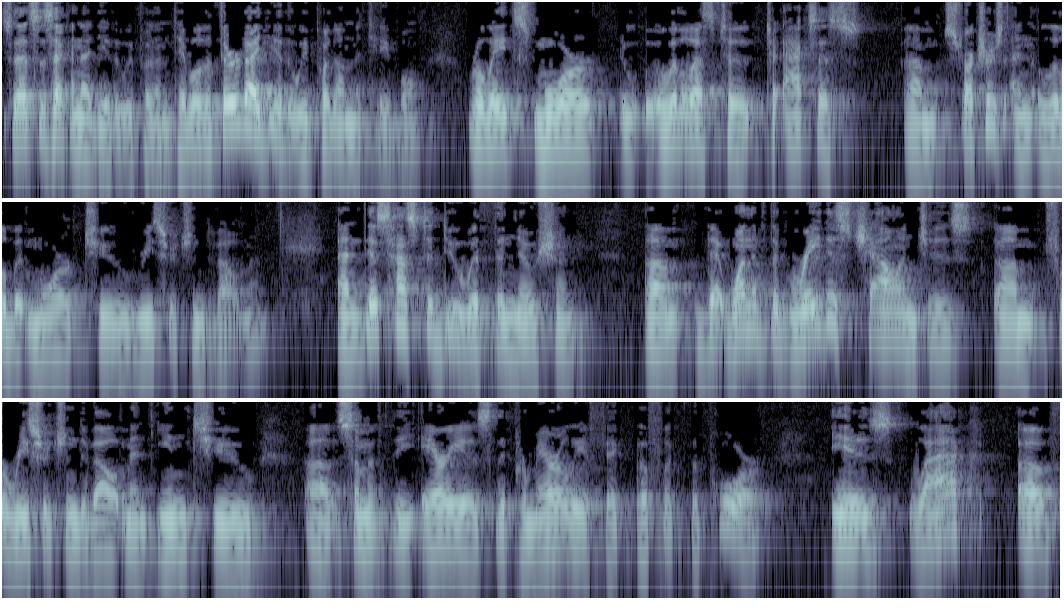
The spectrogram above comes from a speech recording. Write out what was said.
So that's the second idea that we put on the table. The third idea that we put on the table relates more, a little less to, to access um, structures and a little bit more to research and development. And this has to do with the notion um, that one of the greatest challenges um, for research and development into uh, some of the areas that primarily afflict, afflict the poor is lack of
